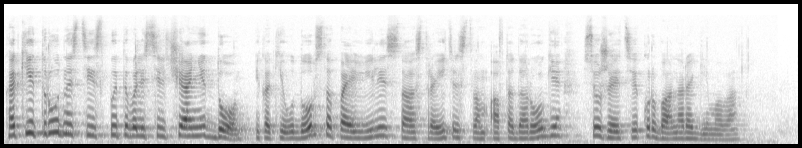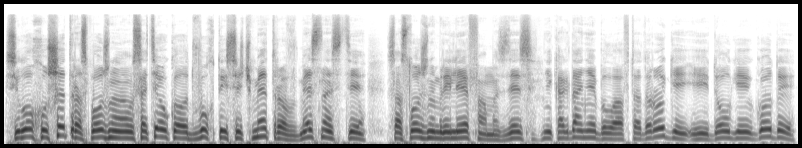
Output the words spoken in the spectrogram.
Какие трудности испытывали сельчане до и какие удобства появились со строительством автодороги в сюжете Курбана Рагимова. Село Хушет расположено на высоте около 2000 метров в местности со сложным рельефом. Здесь никогда не было автодороги и долгие годы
